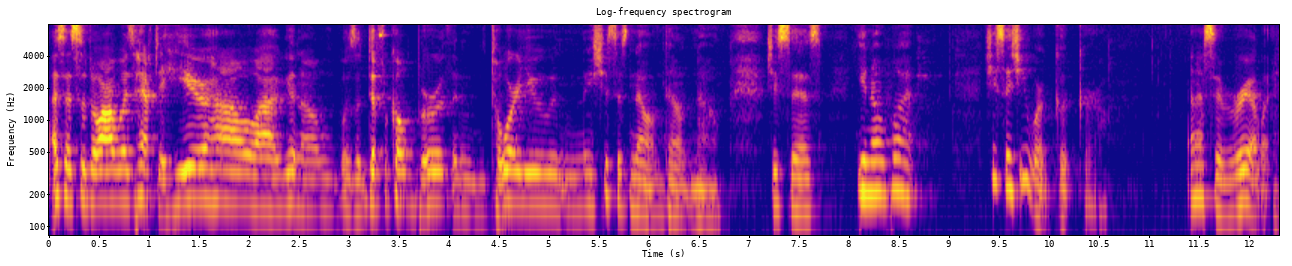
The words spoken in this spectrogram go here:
I said, So do I always have to hear how I, you know, was a difficult birth and tore you? And she says, No, no, no. She says, You know what? She says, You were a good girl. And I said, Really?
